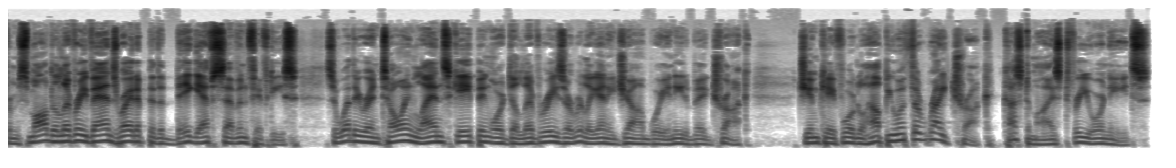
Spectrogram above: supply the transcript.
from small delivery vans right up to the big F 750s. So, whether you're in towing, landscaping, or deliveries, or really any job where you need a big truck, Jim Keay Ford will help you with the right truck, customized for your needs.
